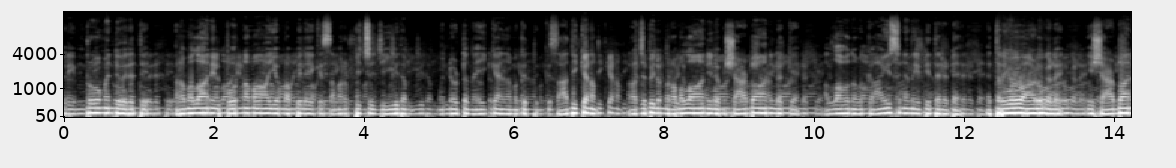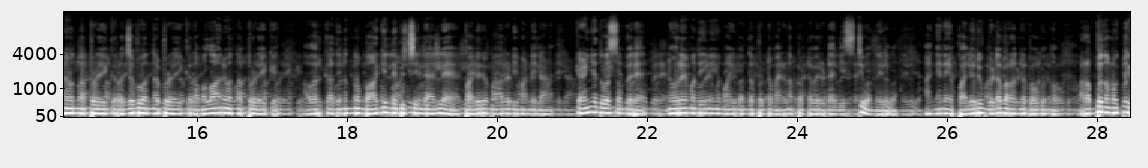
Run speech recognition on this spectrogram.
ഒരു ഇംപ്രൂവ്മെന്റ് വരുത്തി റമലാനിൽ പൂർണമായും റബ്ബിലേക്ക് സമർപ്പിച്ച് ജീവിതം മുന്നോട്ട് നയിക്കാൻ നമുക്ക് സാധിക്കണം. റജബിലും റമലാനിലും ഷാബാനിലൊക്കെ അള്ളാഹു നമുക്ക് ആയുസിനെ നീട്ടിത്തരട്ടെ. എത്രയോ ആളുകളെ ഈ ഷാബാൻ വന്നപ്പോഴേക്ക് റജബ് വന്നപ്പോഴേക്ക് റമലാൻ വന്നപ്പോഴേക്ക് അവർക്ക് അതിനൊന്നും ഭാഗ്യം ലഭിച്ചില്ല അല്ലേ? പലരും ആറടി മണ്ണിലാണ്. കഴിഞ്ഞ ദിവസം വരെ നൂറെ മദീനയുമായി ബന്ധപ്പെട്ട് മരണപ്പെട്ടവരുടെ ലിസ്റ്റ് വന്നിരുന്നു. അങ്ങനെ പലരും വിട പറഞ്ഞു പോകുന്നു. റബ്ബ് നമുക്ക്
